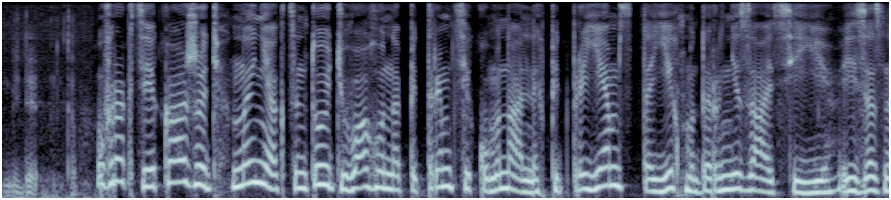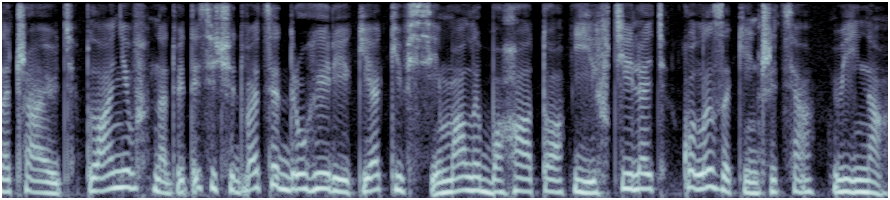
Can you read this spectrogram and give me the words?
будинками. У фракції кажуть, нині акцентують увагу на підтримці комунальних підприємств та їх модернізації. І зазначають, планів на 2022 рік, як і всі, мали багато. Їх втілять, коли закінчиться війна.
